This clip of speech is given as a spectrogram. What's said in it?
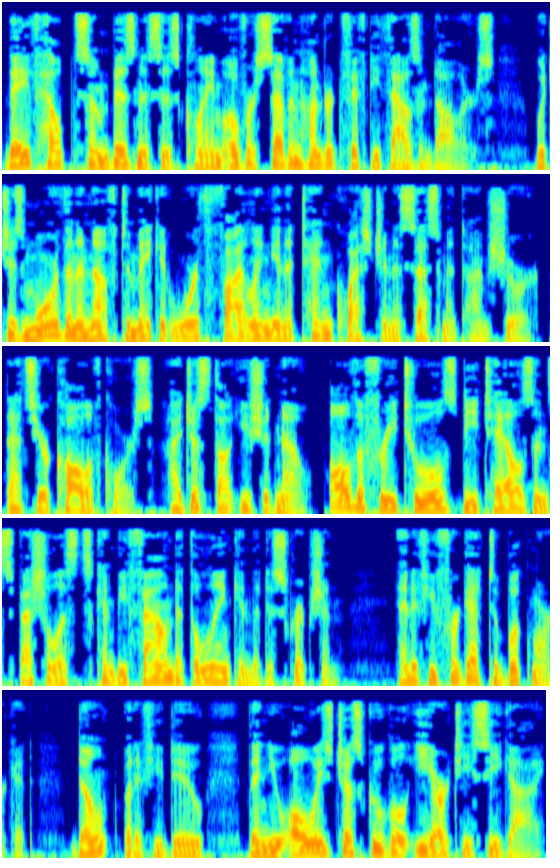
They've helped some businesses claim over $750,000 which is more than enough to make it worth filing in a 10 question assessment, I'm sure. That's your call, of course. I just thought you should know. All the free tools, details, and specialists can be found at the link in the description. And if you forget to bookmark it, don't, but if you do, then you always just Google ERTC Guy.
